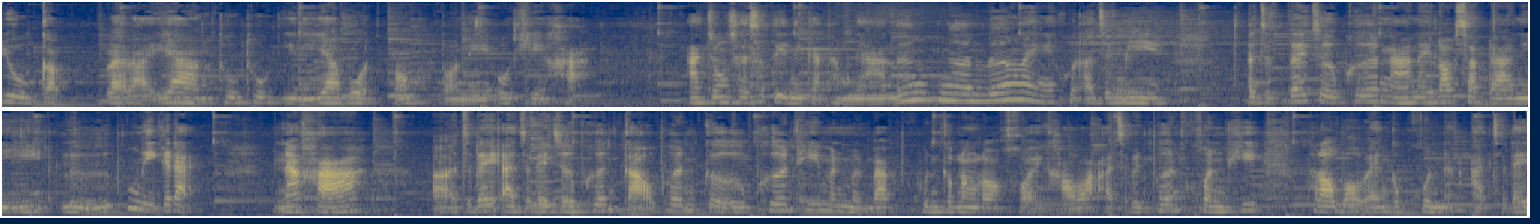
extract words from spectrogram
อยู่กับหลาย ๆ อย่างทุก ๆ อิริยาบถเนาะตอนนี้โอเคค่ะ อาจจงใช้สติในการทำงานเรื่องเงินเรื่องอะไรเงี้ยคุณอาจจะมีอาจจะได้เจอเพื่อนนะในรอบสัปดาห์นี้ หรือพรุ่งนี้ก็ได้นะคะอ่อจะได้อาจจะได้เจอเพื่อนเก่าเพื่อนเกิเพื่อนที่มันเหมือนแบบคุณกำลังรอคอยเขาอะอาจจะเป็นเพื่อนคนที่ทะเลาะเบาะแวงกับคุณอะอาจจะได้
